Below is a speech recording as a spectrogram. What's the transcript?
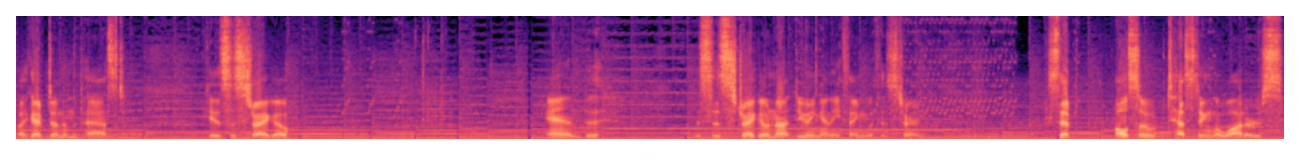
Like I've done in the past. Okay, this is Strago. And uh, this is Strago not doing anything with his turn. Except also testing the waters.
